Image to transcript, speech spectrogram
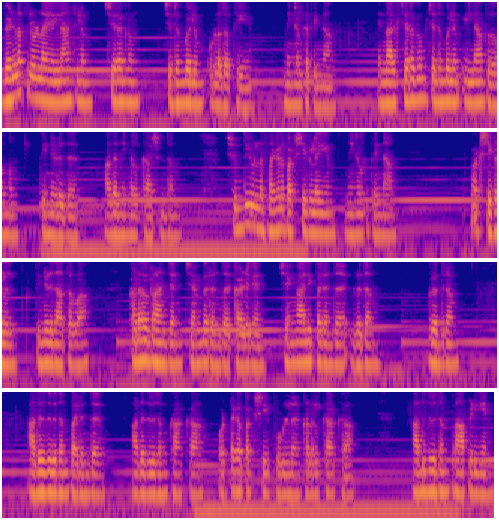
വെള്ളത്തിലുള്ള എല്ലാറ്റിലും ചിറകും ചിതുമ്പലും ഉള്ളതൊക്കെയും നിങ്ങൾക്ക് തിന്നാം. എന്നാൽ ചിറകും ചെതുമ്പലും ഇല്ലാത്തതൊന്നും തിന്നരുത്. അത് നിങ്ങൾക്ക് അശുദ്ധം. ശുദ്ധിയുള്ള സകല പക്ഷികളെയും നിങ്ങൾക്ക് തിന്നാം. പക്ഷികളിൽ തിന്നെഴുതാത്തവ കടൽ റാഞ്ചൻ ചെമ്പരുന്ത് കഴുകൻ ചെങ്ങാലിപ്പരുന്ത് ഘൃതം ഗൃദ്രം അതത് വിധം പരുന്ത് അതത് വിധം കാക്ക ഒട്ടകപക്ഷി പുള്ള് കടൽക്കാക്ക അതത് വിധം പ്രാപിടിയൻ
